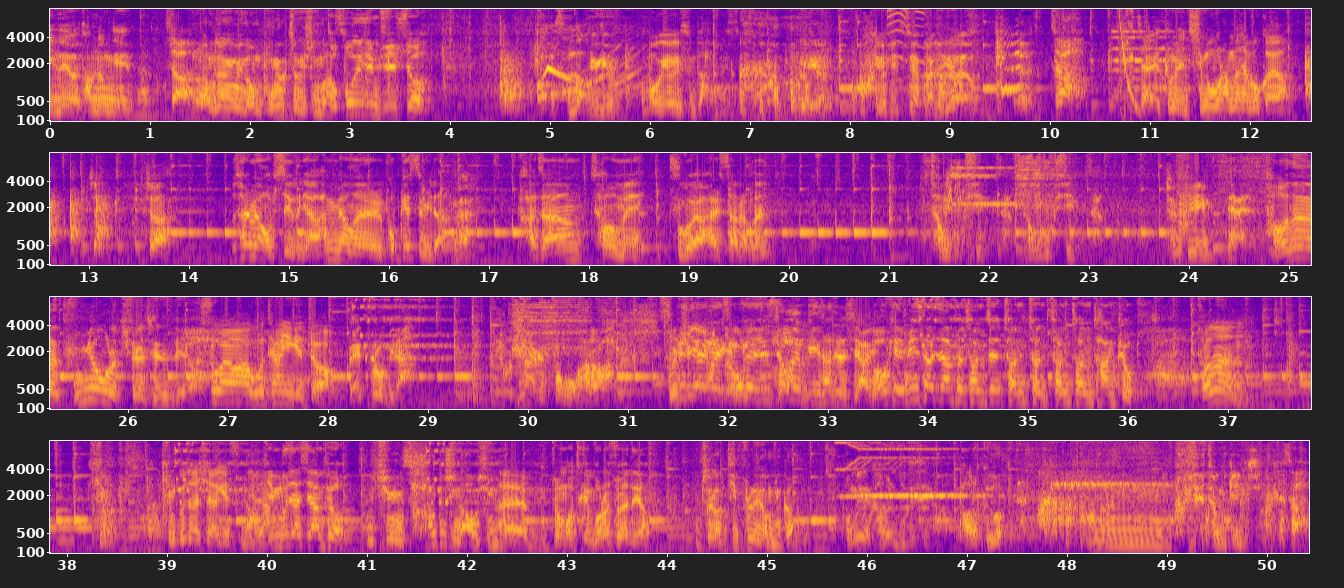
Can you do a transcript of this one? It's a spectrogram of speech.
감이 있네요, 탐정님. 자, 탐정님이 너무 폭력적이신 것 같아요. 돋보기 좀 주십시오. 알겠습니다. 여기요. 돋보기 여기 있습니다. 여기요. 돋보기 여기 있어요. 빨리 가요. 자, 자, 그러면 지목을 한번 해볼까요? 자, 설명 없이 그냥 한 명을 꼽겠습니다. 네. 가장 처음에 죽어야 할 사람은 정국 씨입니다. 정국 씨입니다. 전 게임. 네. 저는 두 명으로 추려지는데요. 슈가 형하고 태형이겠죠? 100%입니다. 날 쏘고 가라. 솔직히 스피디하게 안 소개해 들어오죠. 주십시오. 저는 민사진 씨 하겠습니다. 오케이 민사진 한 표, 전전 전전전 한 표. 저는 김, 김부자 씨 하겠습니다. 김부자 씨 한 표. 어, 지금 3표씩 나오시는데 네, 좀 어떻게 몰아줘야 돼요. 제가 키플레이어입니까? 본인의 감을 믿으세요. 바로 그겁니다. 음... 전게임 씨. 자,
